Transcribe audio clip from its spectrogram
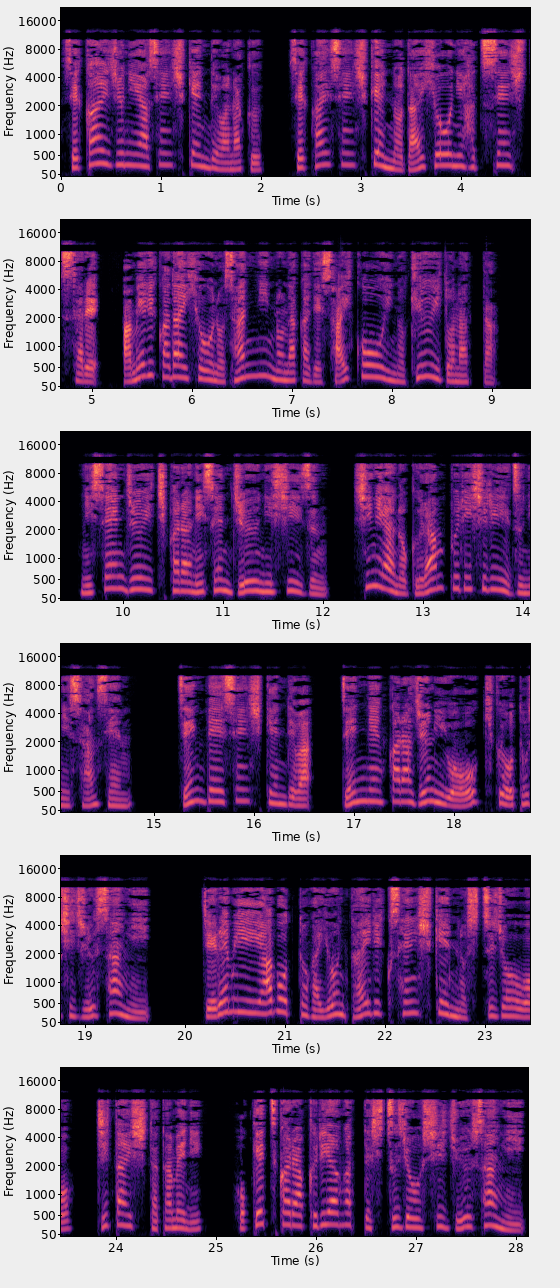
世界ジュニア選手権ではなく、世界選手権の代表に初選出され、アメリカ代表の3人の中で最高位の9位となった。2011から2012シーズン、シニアのグランプリシリーズに参戦。全米選手権では、前年から順位を大きく落とし13位。ジェレミー・アボットが4大陸選手権の出場を辞退したために、補欠から繰り上がって出場し13位。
